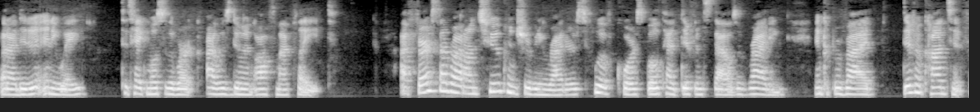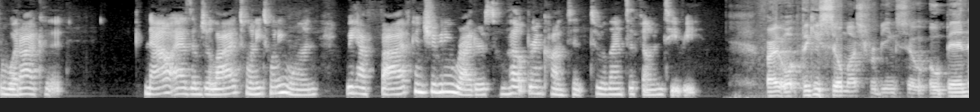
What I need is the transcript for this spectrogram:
but I did it anyway to take most of the work I was doing off my plate. At first, I brought on two contributing writers who, of course, both had different styles of writing and could provide different content from what I could. Now, as of July 2021, we have five contributing writers who help bring content to Atlanta Film and TV. All right. Well, thank you so much for being so open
